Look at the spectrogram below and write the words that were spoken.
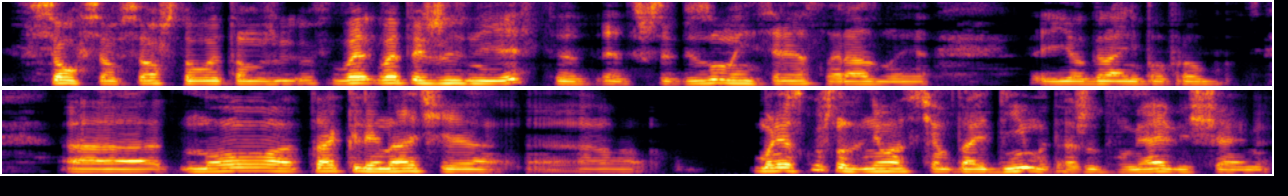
все-все-все, что в, этом, в, в этой жизни есть. Это, это что безумно интересно, разные ее грани попробовать. А, но так или иначе, а, мне скучно заниматься чем-то одним и даже двумя вещами,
